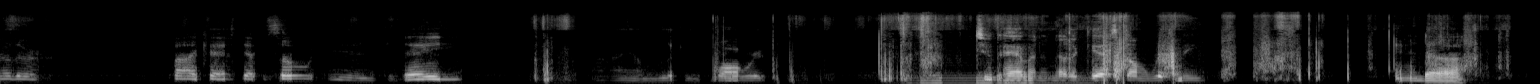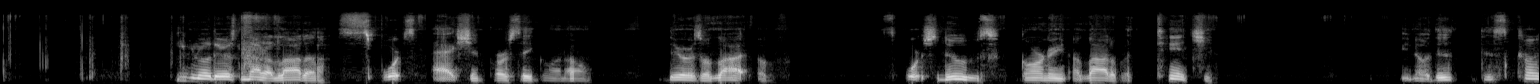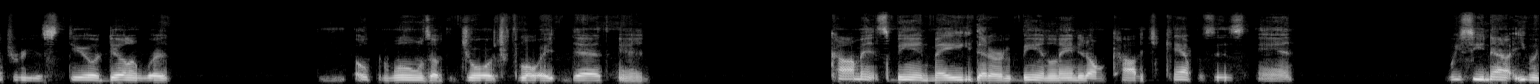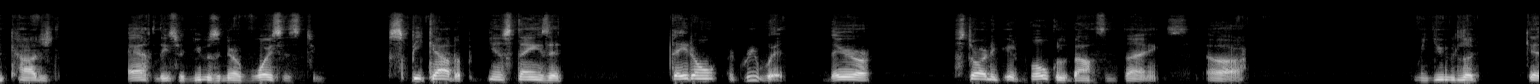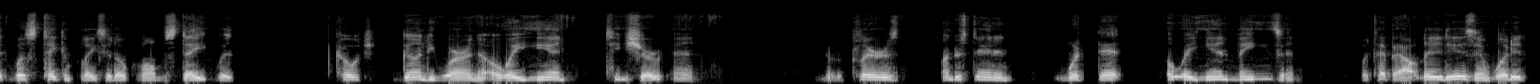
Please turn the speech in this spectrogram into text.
another podcast episode, and today I am looking forward to having another guest on with me. And uh, even though there's not a lot of sports action per se going on, there is a lot of sports news garnering a lot of attention. You know, this this country is still dealing with the open wounds of the George Floyd death and comments being made that are being landed on college campuses and we see now even college athletes are using their voices to speak out against things that they don't agree with. They're starting to get vocal about some things. Uh, when you look at what's taking place at Oklahoma State with Coach Gundy wearing the OAN T-shirt, and you know the players understanding what that OAN means and what type of outlet it is and what it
